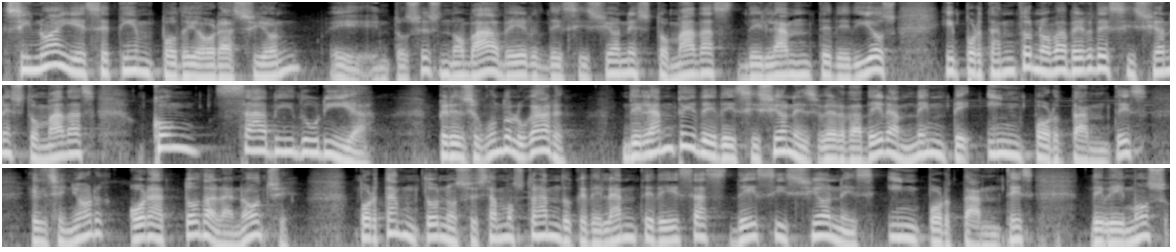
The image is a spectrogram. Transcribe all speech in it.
Si no hay ese tiempo de oración, eh, entonces no va a haber decisiones tomadas delante de Dios y por tanto no va a haber decisiones tomadas con sabiduría. Pero en segundo lugar, Delante de decisiones verdaderamente importantes, el Señor ora toda la noche. Por tanto, nos está mostrando que delante de esas decisiones importantes debemos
